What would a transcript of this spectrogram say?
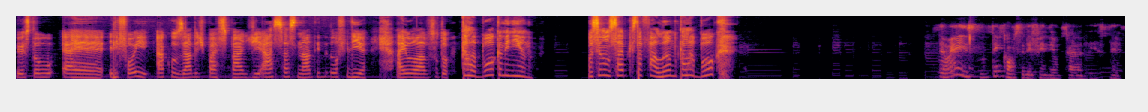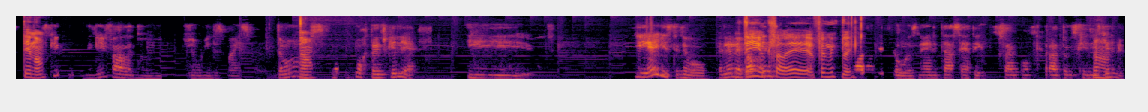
Eu estou. É, ele foi acusado de participar de assassinato e pedofilia. Aí o Olavo soltou: Cala a boca, menino! Você não sabe o que está falando, cala a boca! Não, é isso, não tem como você defender um cara desse, né? Tem não. Ninguém fala do Jean Willis mais então, Não. é importante que ele é. E. E é isso, entendeu? Ele é legal. Tem o que falar, é, foi muito doido. pessoas, né? Ele tá certo aí, sabe como que trata os que ele uhum. mesmo.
